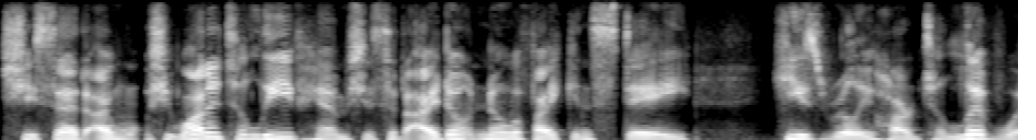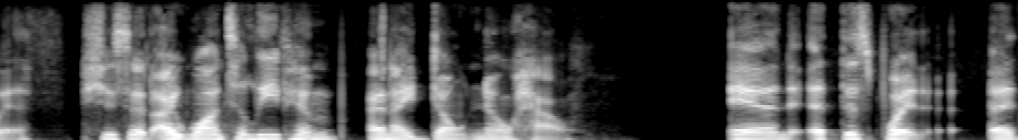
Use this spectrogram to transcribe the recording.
She said I, she wanted to leave him. She said, I don't know if I can stay. He's really hard to live with. She said, I want to leave him and I don't know how. And at this point, uh,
